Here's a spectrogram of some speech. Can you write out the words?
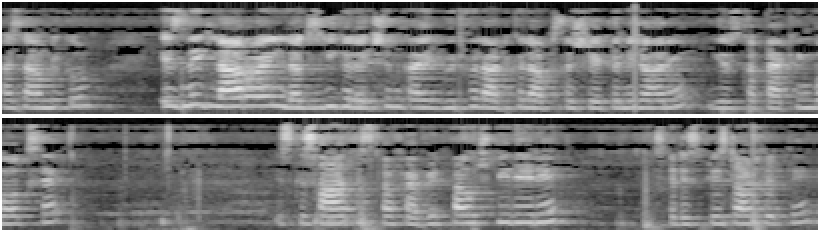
अस्सलाम वालेकुम। Iznik la royal luxury collection का एक ब्यूटीफुल आर्टिकल आपके साथ शेयर करने जा रहे हैं। ये उसका पैकिंग बॉक्स है। इसके साथ इसका फैब्रिक पाउच भी दे रहे हैं। इसका डिस्प्ले स्टार्ट करते हैं।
